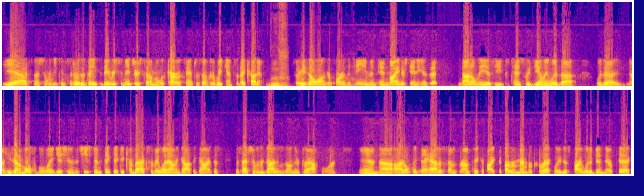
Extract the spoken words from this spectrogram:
Yeah, especially when you consider that they they reached an injury settlement with Cairo Santos over the weekend, so they cut him. Oof. So he's no longer part of the team. And, and my understanding is that not only is he potentially dealing with uh, with a he's got a multiple leg issue, and the Chiefs didn't think they could come back, so they went out and got the guy. This this actually was a guy that was on their draft board, and uh, I don't think they had a seventh round pick if I if I remember correctly. This probably would have been their pick,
